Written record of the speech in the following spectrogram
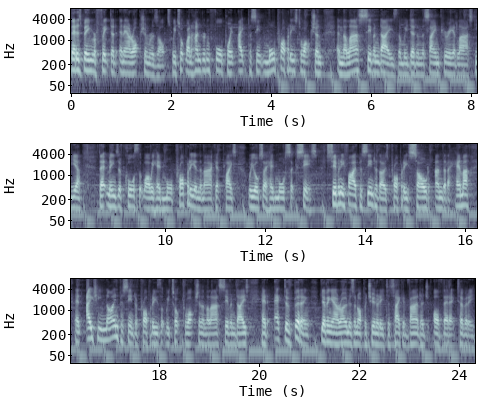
That is being reflected in our auction results. We took 104.8% more properties to auction in the last seven days than we did in the same period last year. That means, of course, that while we had more property in the marketplace, we also had more success. 75% of those properties sold under the hammer, and 89% of properties that we took to auction in the last seven days had active bidding, giving our owners an opportunity to take advantage of that activity.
